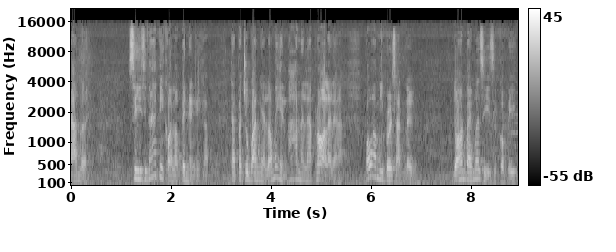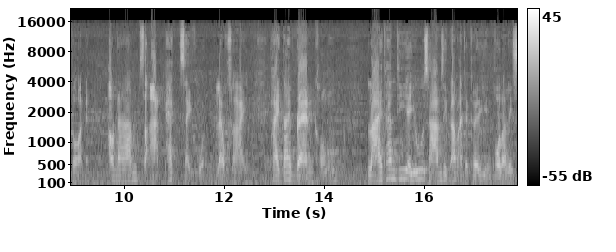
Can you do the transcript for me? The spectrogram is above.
น้ำเลย 45 ปีก่อนเราเป็นอย่างนี้ครับ แต่ปัจจุบันเนี่ยเราไม่เห็นภาพนั้นแล้วเพราะอะไรเลยฮะเพราะว่ามีบริษัทหนึ่งย้อนไปเมื่อ 40 กว่าปีก่อนเนี่ยเอาน้ำสะอาดแพ็คใส่ขวดแล้วขาย ภายใต้แบรนด์ของหลายท่านที่อายุ 30 อัพอาจจะเคยได้ยิน Polaris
